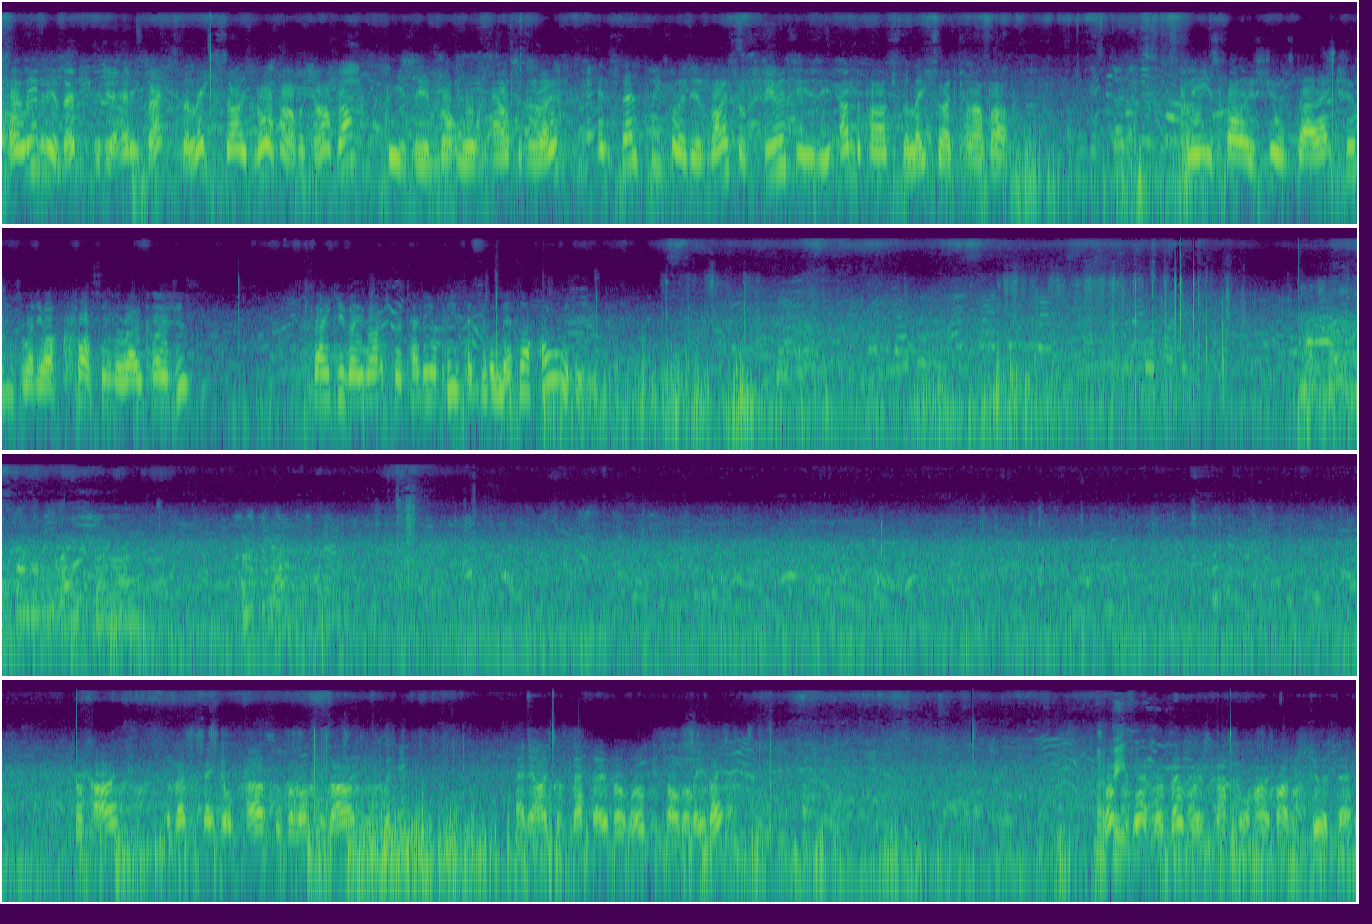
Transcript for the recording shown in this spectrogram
On leaving the event, if you're heading back to the Lakeside North Harbour car park, please do not walk out of the road. Instead, please follow the advice from stewards to use the underpass of the Lakeside car park. Please follow stewards' directions when you're crossing the road closures. Thank you very much for attending and please take your litter home with you. Don't forget. Your card. Remember to take your personal belongings and items with you. Any items left over will be sold on eBay. Once again, remember it's National High Five and Day.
